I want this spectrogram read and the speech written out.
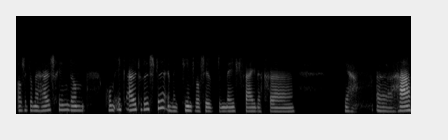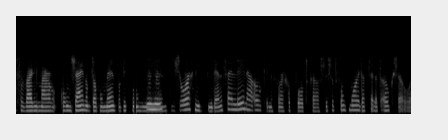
als ik dan naar huis ging, dan kon ik uitrusten. En mijn kind was heel de meest veilige ja, uh, haven waar hij maar kon zijn op dat moment. Want ik kon die, mm die zorg niet bieden. En dat zei Lena ook in de vorige podcast. Dus dat vond ik mooi dat zij dat ook zo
